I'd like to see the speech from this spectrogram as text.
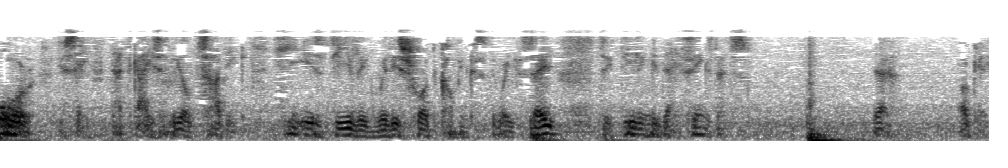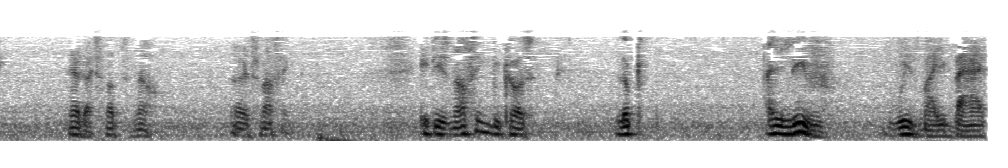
Or you say, that guy is a real tzaddik. He is dealing with his shortcomings, the way you say, dealing with that things that's, yeah, okay. Yeah, that's not, no. No, uh, it's nothing. It is nothing because, look, I live with my bad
